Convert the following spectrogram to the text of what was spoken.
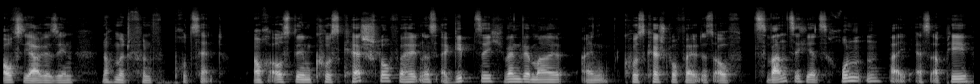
aufs Jahr gesehen noch mit 5%. Auch aus dem Kurs-Cashflow-Verhältnis ergibt sich, wenn wir mal ein Kurs-Cashflow-Verhältnis auf 20 jetzt runden bei SAP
